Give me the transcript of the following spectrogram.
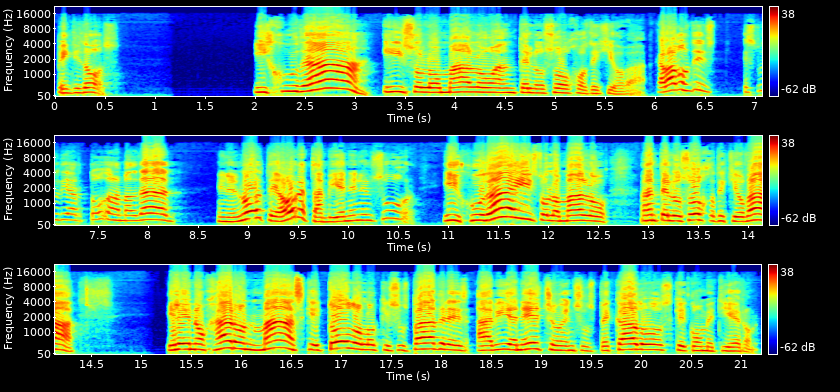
22. Y Judá hizo lo malo ante los ojos de Jehová. Acabamos de estudiar toda la maldad en el norte, ahora también en el sur. Y Judá hizo lo malo ante los ojos de Jehová. Y le enojaron más que todo lo que sus padres habían hecho en sus pecados que cometieron.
